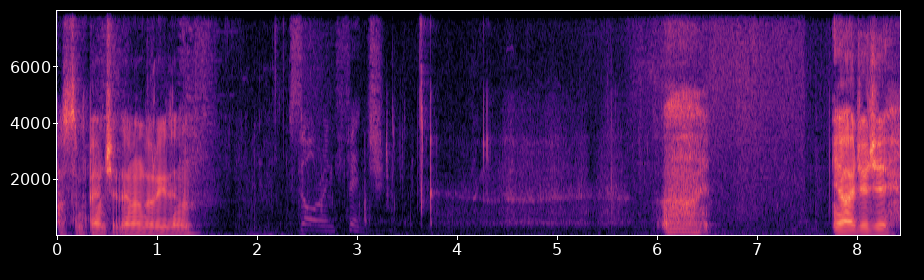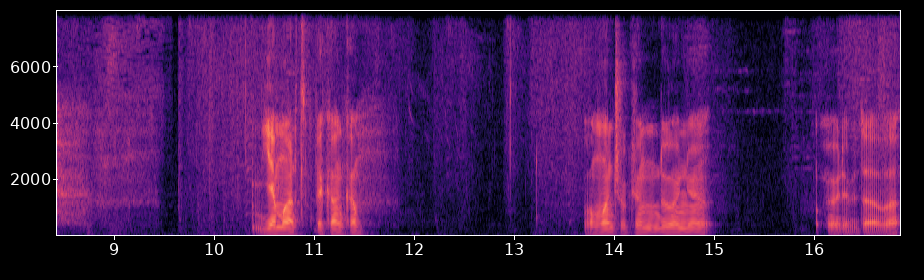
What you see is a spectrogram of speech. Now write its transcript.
asın pençelerine doğru gidelim. Ya Cece. Yem artık be kankam. Oman çok önünde oynuyor. Öyle bir dava.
